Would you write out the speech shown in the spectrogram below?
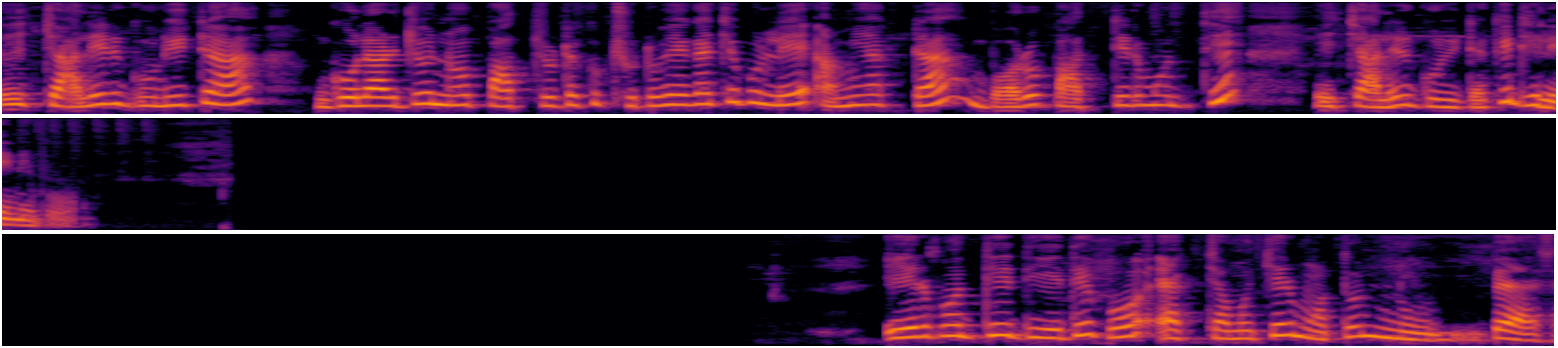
তো এই চালের গুঁড়িটা গোলার জন্য পাত্রটা খুব ছোট হয়ে গেছে বলে আমি একটা বড় পাত্রের মধ্যে এই চালের গুঁড়িটাকে ঢেলে নেব। এর মধ্যে দিয়ে দেব এক চামচের মতো নুন, ব্যাস।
